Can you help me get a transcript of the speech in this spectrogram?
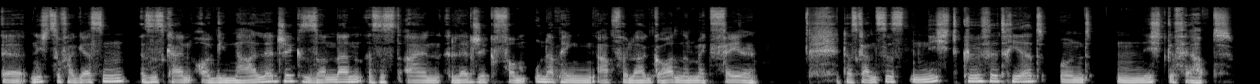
Äh, nicht zu vergessen, es ist kein Original Legic, sondern es ist ein Legic vom unabhängigen Abfüller Gordon MacPhail. Das Ganze ist nicht kühlfiltriert und nicht gefärbt.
